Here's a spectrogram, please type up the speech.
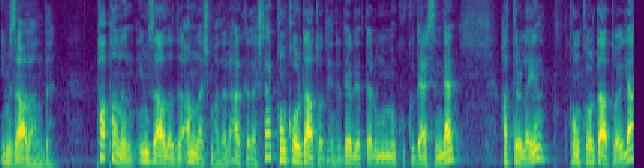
imzalandı. Papa'nın imzaladığı anlaşmaları arkadaşlar konkordato denir. Devletler Umumi Hukuku dersinden hatırlayın konkordato ile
